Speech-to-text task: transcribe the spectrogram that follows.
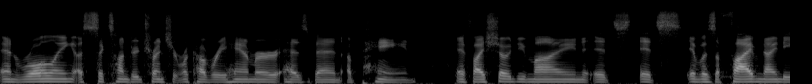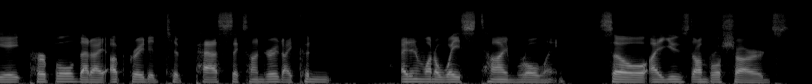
And rolling a 600 Trenchant Recovery hammer has been a pain if I showed you mine, it's it's it was a 598 purple that I upgraded to past 600. I couldn't I didn't want to waste time rolling. So I used umbral shards,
